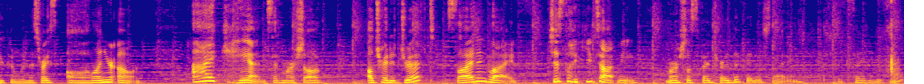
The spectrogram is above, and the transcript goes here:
You can win this race all on your own. I can, said Marshall. I'll try to drift, slide, and glide, just like you taught me. Marshall sped toward the finish line. Exciting, isn't it?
